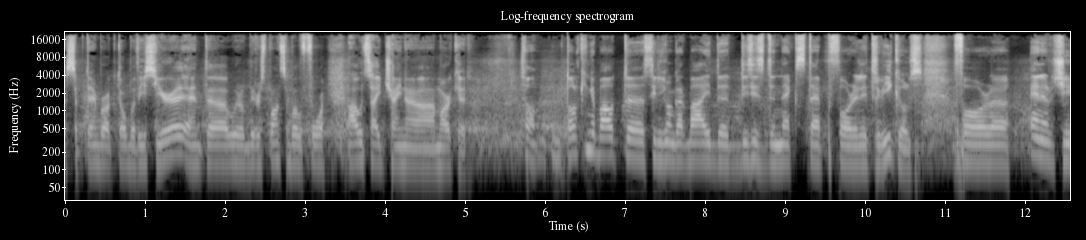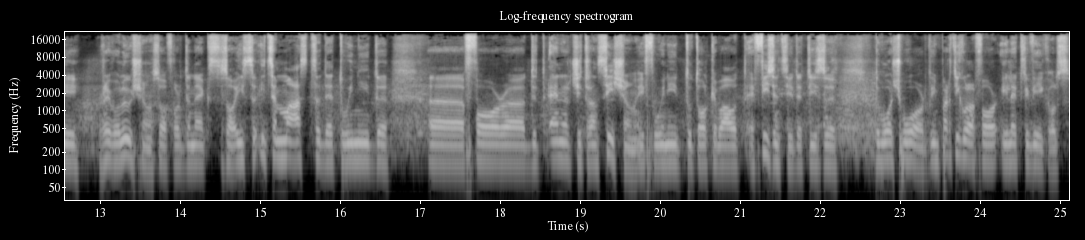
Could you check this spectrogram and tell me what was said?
September, October this year, and we will be responsible for outside China market. So, talking about uh, silicon carbide, uh, this is the next step for electric vehicles, for uh, energy revolution. So, for the next, so it's it's a must that we need uh, for uh, the energy transition. If we need to talk about efficiency, that is the watchword, in particular for electric vehicles.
